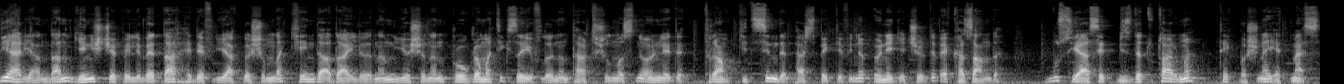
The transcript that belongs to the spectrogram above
Diğer yandan geniş cepheli ve dar hedefli yaklaşımla kendi adaylığının, yaşının, programatik zayıflığının tartışılmasını önledi. Trump gitsin de perspektifini öne geçirdi ve kazandı. Bu siyaset bizde tutar mı? Tek başına yetmez.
